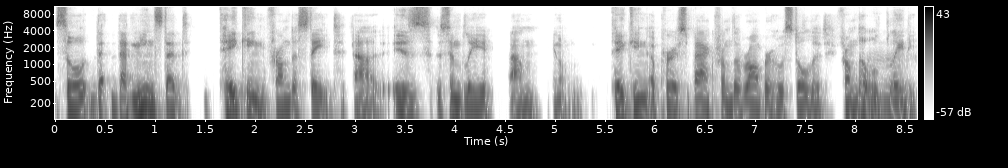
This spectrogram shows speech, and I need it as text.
so th- that means that taking from the state uh, is simply, um, you know, taking a purse back from the robber who stole it from the mm. old lady,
